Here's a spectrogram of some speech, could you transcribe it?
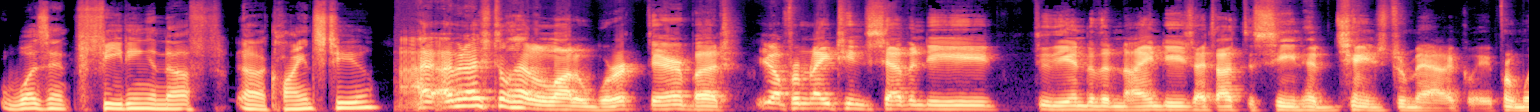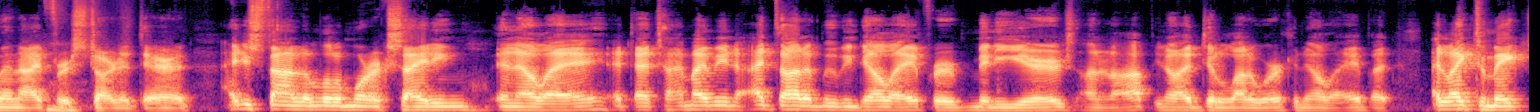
wasn't feeding enough uh, clients to you? I, I mean, I still had a lot of work there, but you know, from 1970 to the end of the 90s, I thought the scene had changed dramatically from when I first started there. And I just found it a little more exciting in LA at that time. I mean, I thought of moving to LA for many years on and off. You know, I did a lot of work in LA, but I like to make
